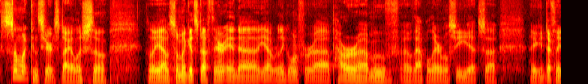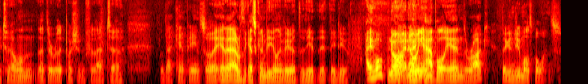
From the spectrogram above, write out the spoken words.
somewhat considered stylish. So, so yeah, some good stuff there, and uh, yeah, really going for a power uh, move with Apple there. And we'll see. It's uh, you can definitely tell them that they're really pushing for that uh, with that campaign. So, and I don't think that's going to be the only video that they, that they do. I hope not. Kno- knowing I mean- Apple and The Rock, they're going to do multiple ones.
